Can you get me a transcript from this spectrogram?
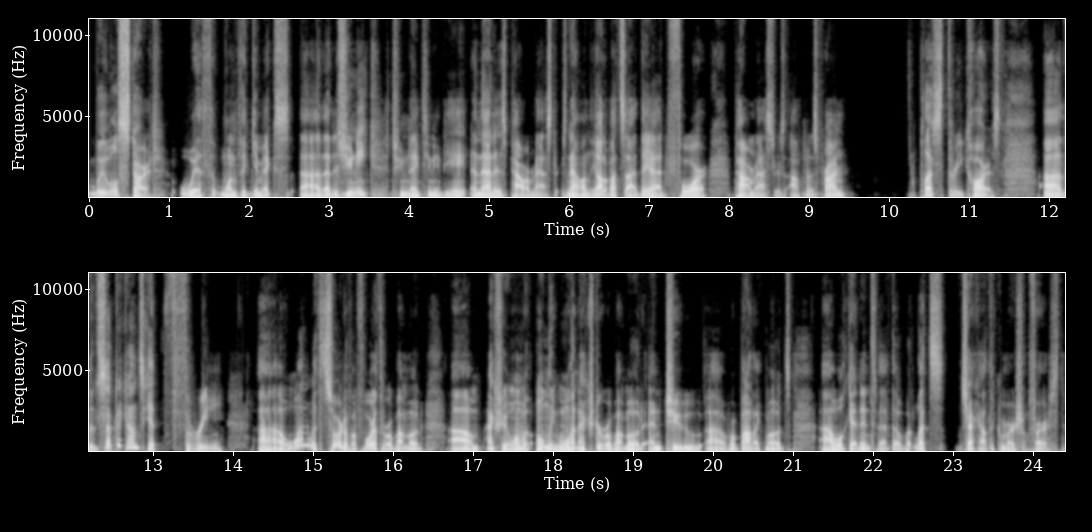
we will start with one of the gimmicks uh, that is unique to 1988, and that is Power Masters. Now, on the Autobot side, they add four Power Masters Optimus Prime plus three cars. Uh, the Decepticons get three. Uh, one with sort of a fourth robot mode. Um, actually, one with only one extra robot mode and two uh, robotic modes. Uh, we'll get into that though, but let's check out the commercial first.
